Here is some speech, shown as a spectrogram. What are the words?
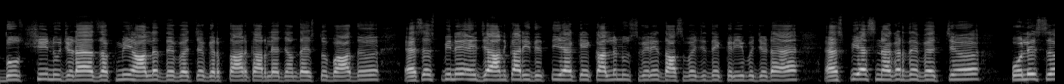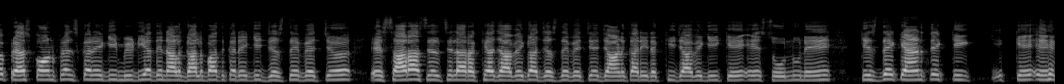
ਦੋਸ਼ੀ ਨੂੰ ਜਿਹੜਾ ਹੈ ਜ਼ਖਮੀ ਹਾਲਤ ਦੇ ਵਿੱਚ ਗ੍ਰਿਫਤਾਰ ਕਰ ਲਿਆ ਜਾਂਦਾ ਹੈ। ਇਸ ਤੋਂ ਬਾਅਦ ਐਸਐਸਪੀ ਨੇ ਇਹ ਜਾਣਕਾਰੀ ਦਿੱਤੀ ਹੈ ਕਿ ਕੱਲ ਨੂੰ ਸਵੇਰੇ 10 ਵਜੇ ਦੇ ਕਰੀਬ ਜਿਹੜਾ ਹੈ ਐਸਪੀਐਸ ਨਗਰ ਦੇ ਵਿੱਚ ਪੁਲਿਸ ਪ੍ਰੈਸ ਕਾਨਫਰੰਸ ਕਰੇਗੀ, ਮੀਡੀਆ ਦੇ ਨਾਲ ਗੱਲਬਾਤ ਕਰੇਗੀ, ਜਿਸ ਦੇ ਵਿੱਚ ਇਹ ਸਾਰਾ ਸਿਲਸਿਲਾ ਰੱਖਿਆ ਜਾਵੇਗਾ, ਜਿਸ ਦੇ ਵਿੱਚ ਇਹ ਜਾਣਕਾਰੀ ਰੱਖੀ ਜਾਵੇਗੀ ਕਿ ਇਹ ਸੋਨੂ ਨੇ ਕਿਸ ਦੇ ਕਹਿਣ ਤੇ ਕਿ ਕਿ ਇਹ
